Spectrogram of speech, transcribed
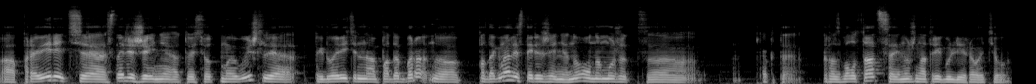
а, проверить э, снаряжение. То есть вот мы вышли, предварительно подобра... ну, подогнали снаряжение, но оно может э, как-то разболтаться, и нужно отрегулировать его.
